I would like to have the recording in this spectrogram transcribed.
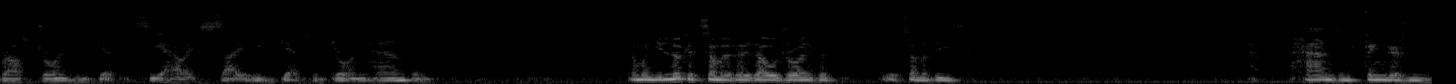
Ralph's drawings and get see how excited he gets with drawing hands and and when you look at some of his old drawings with, with some of these hands and fingers and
